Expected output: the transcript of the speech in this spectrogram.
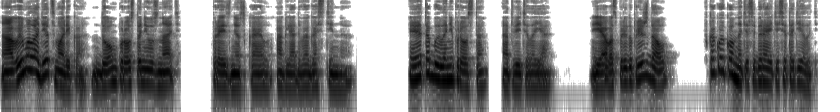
«А вы молодец, Марика, дом просто не узнать», – произнес Кайл, оглядывая гостиную. «Это было непросто», – ответила я. «Я вас предупреждал. В какой комнате собираетесь это делать?»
